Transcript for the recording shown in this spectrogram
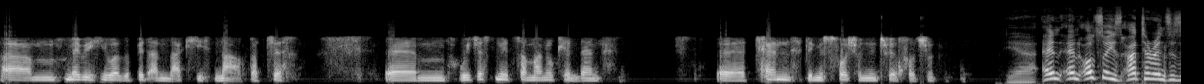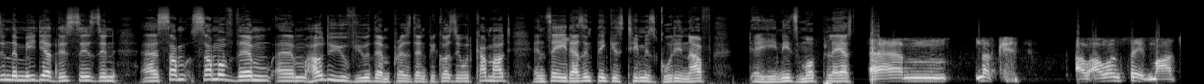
um, maybe he was a bit unlucky now, but uh, um, we just need someone who can then uh, turn the misfortune into a fortune. Yeah, and and also his utterances in the media this season. Uh, some some of them. Um, how do you view them, President? Because he would come out and say he doesn't think his team is good enough. Uh, he needs more players. Um, look, I, I, won't say much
